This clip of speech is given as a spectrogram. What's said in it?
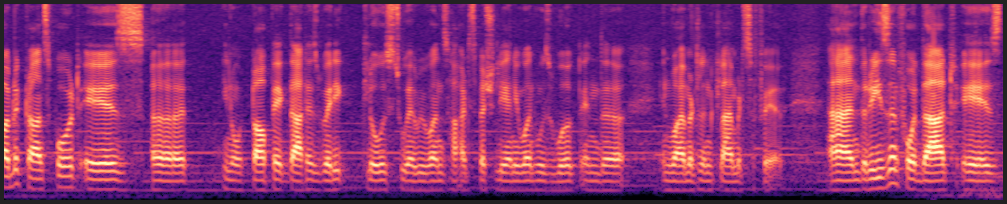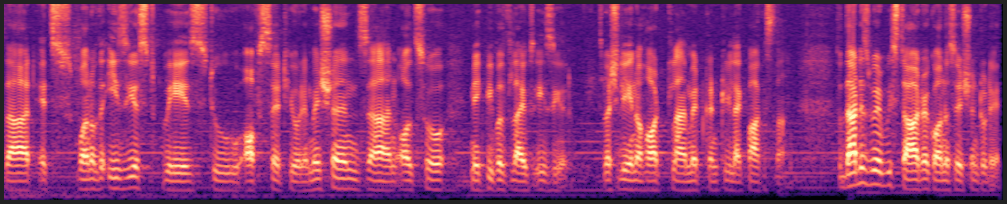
public transport is a you know, topic that is very close to everyone's heart, especially anyone who's worked in the environmental and climate sphere. And the reason for that is that it's one of the easiest ways to offset your emissions and also make people's lives easier, especially in a hot climate country like Pakistan. So that is where we start our conversation today.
